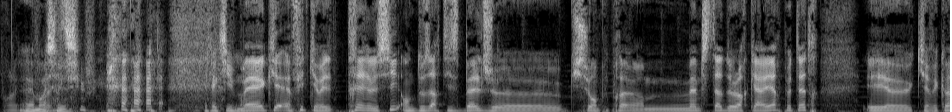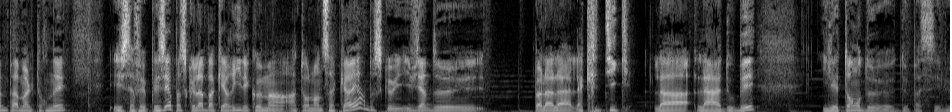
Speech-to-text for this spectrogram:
pour les- Et moi pour aussi. Effectivement. Mais qui est un feat qui avait très réussi en deux artistes belges euh, qui sont à peu près au même stade de leur carrière peut-être et euh, qui avaient quand même pas mal tourné et ça fait plaisir parce que là Bakary il est quand même un, un tournant de sa carrière parce qu'il vient de voilà la, la critique l'a l'a adoubé il est temps de, de passer le,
